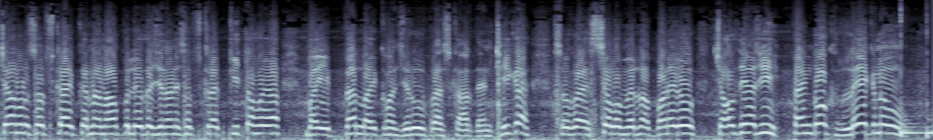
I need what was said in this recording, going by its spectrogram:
ਚੈਨਲ ਨੂੰ ਸਬਸਕ੍ਰਾਈਬ ਕਰਨਾ ਨਾ ਭੁੱਲਿਓ ਤੇ ਜਿਨ੍ਹਾਂ ਨੇ ਸਬਸਕ੍ਰਾਈਬ ਕੀਤਾ ਹੋਇਆ, ਬਾਈ ਬੈਲ ਆਈਕਨ ਜ਼ਰੂਰ ਪ੍ਰੈਸ ਕਰ ਦੇਣ, ਠੀਕ ਹੈ? ਸੋ ਗਾਇਜ਼ ਚਲੋ ਮੇਰੇ ਨਾਲ ਬਣੇ ਰਹੋ। ਚੱਲਦੇ ਹਾਂ ਜੀ ਪੈਂਗੋਂਗ ਲੇਕ ਨੂੰ।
